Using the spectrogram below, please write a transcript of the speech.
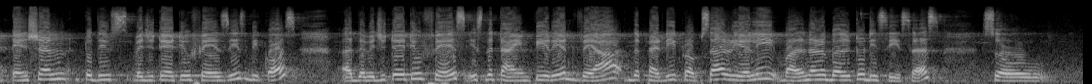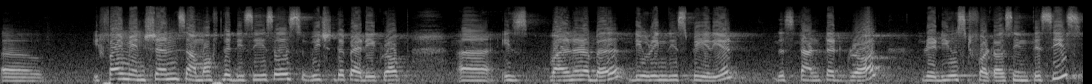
attention to this vegetative phase is because uh, the vegetative phase is the time period where the paddy crops are really vulnerable to diseases. So uh, if I mention some of the diseases which the paddy crop uh, is vulnerable during this period, the stunted growth, reduced photosynthesis,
